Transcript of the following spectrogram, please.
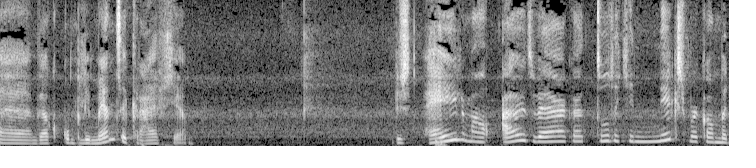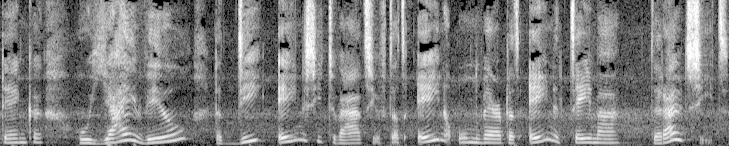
Uh, welke complimenten krijg je? Dus helemaal uitwerken totdat je niks meer kan bedenken hoe jij wil dat die ene situatie of dat ene onderwerp, dat ene thema eruit ziet.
